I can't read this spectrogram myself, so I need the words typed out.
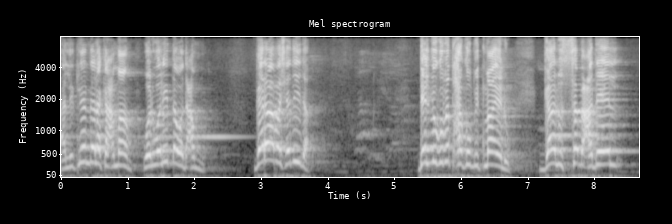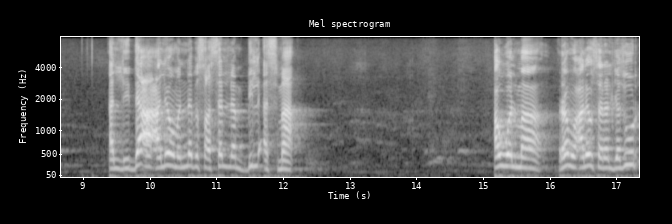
الاثنين دول اعمام والوليد ده ولد عمه. قرابة شديدة. ديل بيقوا بيضحكوا بيتمايلوا قالوا السبعة ديل اللي دعا عليهم النبي صلى الله عليه وسلم بالأسماء. أول ما رموا عليه سن الجزور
